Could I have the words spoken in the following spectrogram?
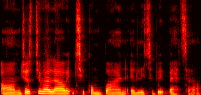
um, just to allow it to combine a little bit better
